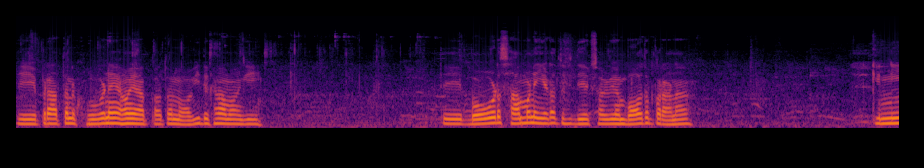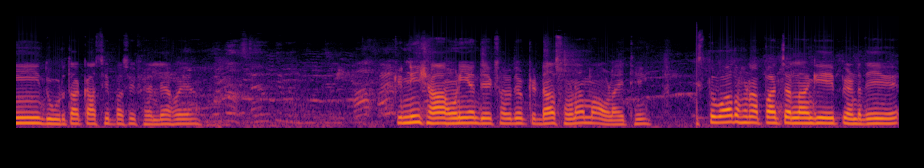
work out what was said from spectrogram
ਤੇ ਪ੍ਰਾਤਨ ਖੂਹ ਬਣਿਆ ਹੋਇਆ, ਆਪਾਂ ਤੁਹਾਨੂੰ ਉਹ ਵੀ ਦਿਖਾਵਾਂਗੇ। ਤੇ ਬੋਰਡ ਸਾਹਮਣੇ ਜਿਹੜਾ ਤੁਸੀਂ ਦੇਖ ਸਕਦੇ ਹੋ, ਬਹੁਤ ਪੁਰਾਣਾ। ਕਿੰਨੀ ਦੂਰ ਤੱਕ ਆਸੇ-ਪਾਸੇ ਫੈਲਿਆ ਹੋਇਆ। ਕਿੰਨੀ ਛਾਂ ਹੋਣੀ ਹੈ ਦੇਖ ਸਕਦੇ ਹੋ, ਕਿੱਡਾ ਸੋਹਣਾ ਮਾਹੌਲ ਹੈ ਇੱਥੇ। ਇਸ ਤੋਂ ਬਾਅਦ ਹੁਣ ਆਪਾਂ ਚੱਲਾਂਗੇ ਪਿੰਡ ਦੇ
